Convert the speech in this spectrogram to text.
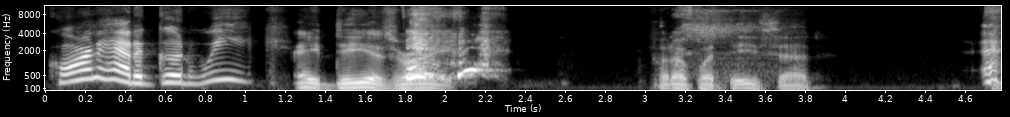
corn had a good week. Hey, D is right. Put up what D said.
